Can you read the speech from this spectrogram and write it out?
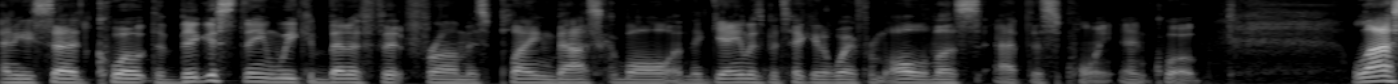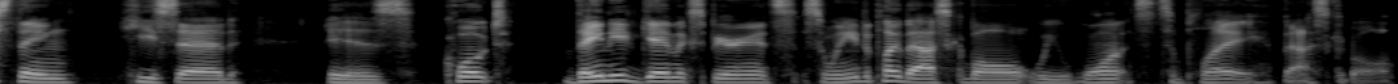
And he said, quote, the biggest thing we can benefit from is playing basketball, and the game has been taken away from all of us at this point, end quote. Last thing he said is, quote, they need game experience, so we need to play basketball. We want to play basketball.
